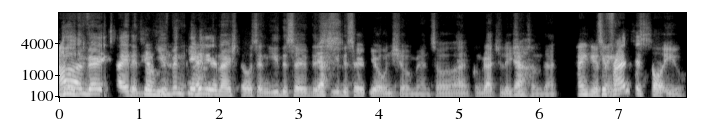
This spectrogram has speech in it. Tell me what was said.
Oh, I'm very excited. You've been killing yeah. it in our shows, and you deserve this. Yes. You deserve your own show, man. So uh, congratulations yeah. on that. Thank you. See, thank Frances you. saw you,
